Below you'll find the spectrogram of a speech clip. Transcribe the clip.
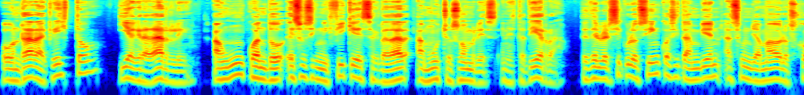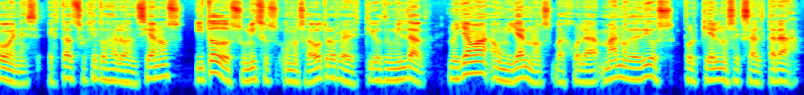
honrar a Cristo y agradarle, aun cuando eso signifique desagradar a muchos hombres en esta tierra. Desde el versículo 5 así también hace un llamado a los jóvenes, estad sujetos a los ancianos y todos sumisos unos a otros revestidos de humildad. Nos llama a humillarnos bajo la mano de Dios, porque Él nos exaltará.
